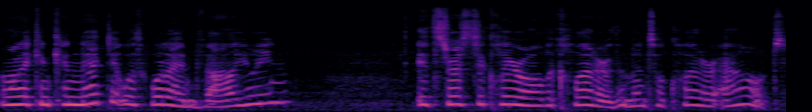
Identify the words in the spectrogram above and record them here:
And when I can connect it with what I'm valuing, it starts to clear all the clutter, the mental clutter out.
